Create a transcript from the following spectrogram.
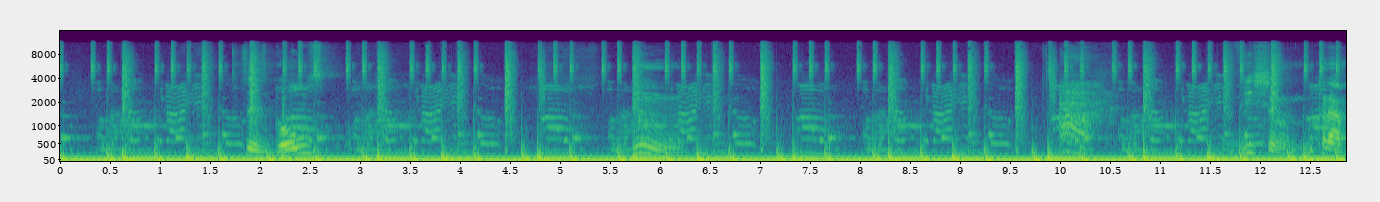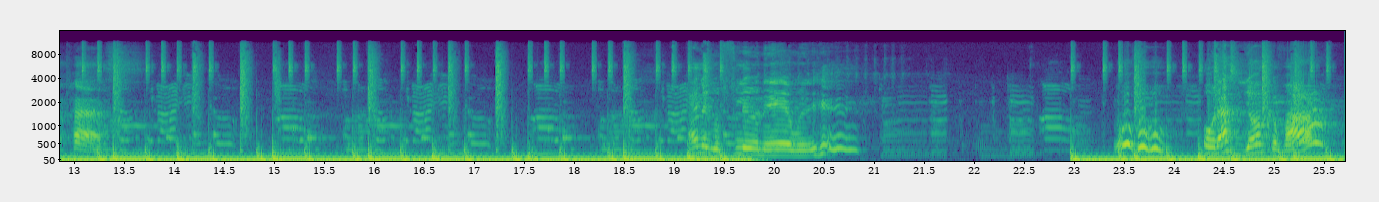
It says goals. Ah. Vision. Look at that pass. That nigga flew in the head with it. oh, that's Young Cavara?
